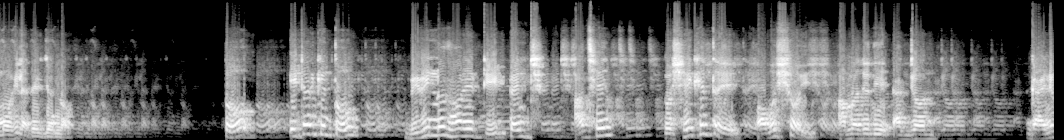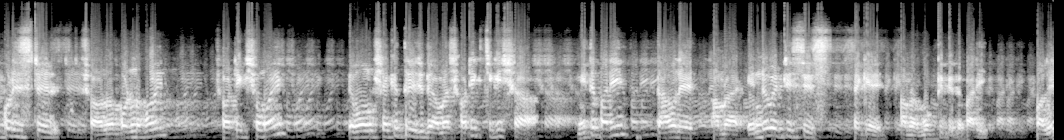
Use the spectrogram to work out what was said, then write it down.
মহিলাদের জন্য। তো, এটার কিন্তু বিভিন্ন ধরনের ট্রিটমেন্ট আছে। তো সেক্ষেত্রে অবশ্যই আমরা যদি একজন গাইনোকোলজিস্টের শরণাপন্ন হই, সঠিক সময়ে এবং সেক্ষেত্রে যদি আমরা সঠিক চিকিৎসা নিতে পারি, তাহলে আমরা এন্ডোমেট্রিসিস থেকে আমরা মুক্তি পেতে পারি। ফলে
